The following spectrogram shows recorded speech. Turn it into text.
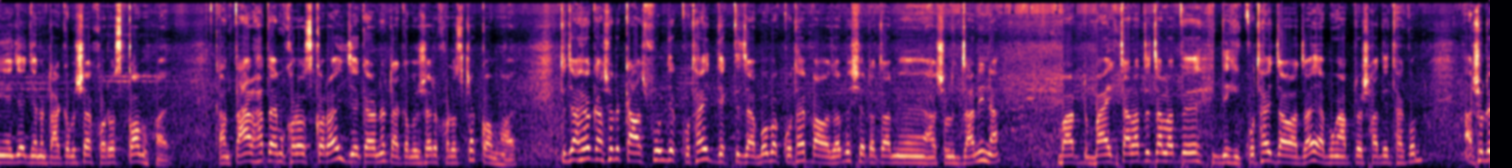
নিয়ে যাই, যেন টাকা পয়সা খরচ কম হয়। কারণ তার হাতে আমি খরচ করাই, যে কারণে টাকা পয়সার খরচটা কম হয়। তো যাই হোক, আসলে কাশফুল যে কোথায় দেখতে যাব বা কোথায় পাওয়া যাবে সেটা তো আমি আসলে জানি না। বাট বাইক চালাতে চালাতে দেখি কোথায় যাওয়া যায় এবং আপনার সাথে থাকুন। আসলে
